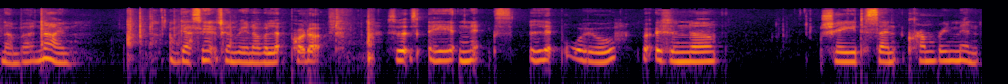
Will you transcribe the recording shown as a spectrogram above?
number nine. I'm guessing it's going to be another lip product. So it's a NYX lip oil, but it's in the shade scent Cranberry Mint.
